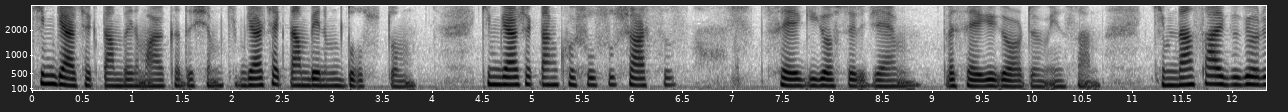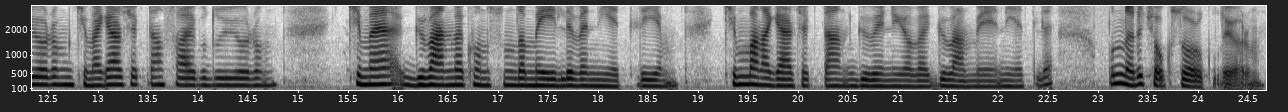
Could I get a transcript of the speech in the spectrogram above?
Kim gerçekten benim arkadaşım? Kim gerçekten benim dostum? Kim gerçekten koşulsuz şartsız sevgi göstereceğim ve sevgi gördüğüm insan? Kimden saygı görüyorum? Kime gerçekten saygı duyuyorum? Kime güvenme konusunda meyilli ve niyetliyim? Kim bana gerçekten güveniyor ve güvenmeye niyetli? Bunları çok sorguluyorum.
